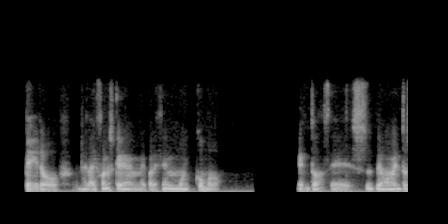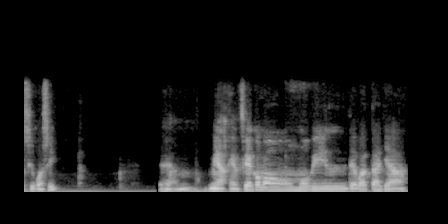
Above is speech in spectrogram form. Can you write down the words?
pero en el iPhone es que me parece muy cómodo. Entonces, de momento sigo así Em, me agencié como móvil de batalla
